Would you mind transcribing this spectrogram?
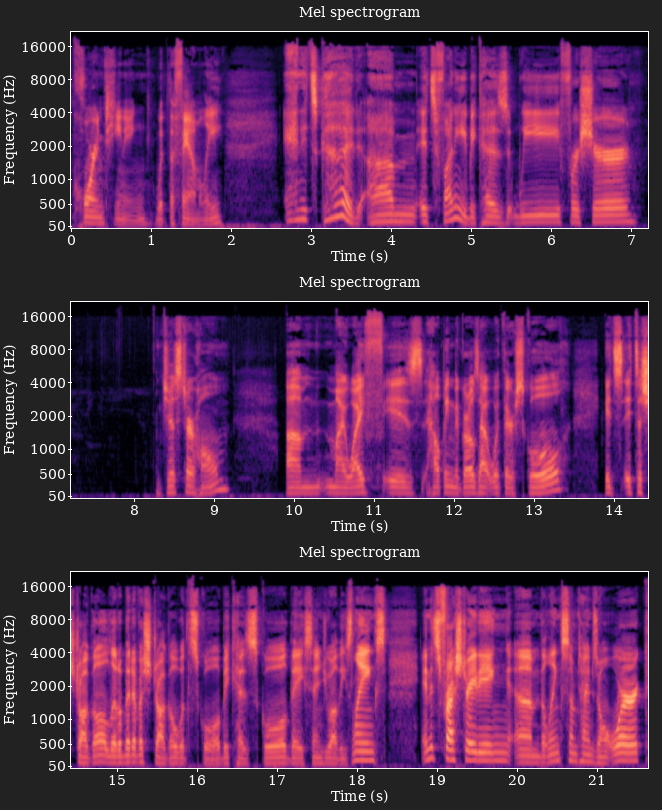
quarantining with the family. And it's good. Um, it's funny because we for sure just are home. Um, my wife is helping the girls out with their school it's it's a struggle, a little bit of a struggle with school because school they send you all these links, and it's frustrating. Um, the links sometimes don't work,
